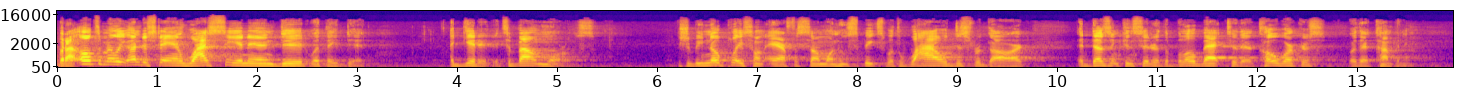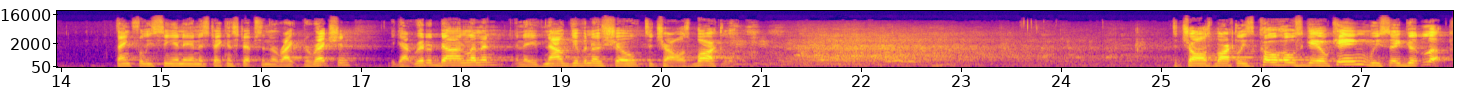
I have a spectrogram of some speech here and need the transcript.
but I ultimately understand why CNN did what they did. I get it, it's about morals. There should be no place on air for someone who speaks with wild disregard and doesn't consider the blowback to their coworkers or their company. Thankfully, CNN has taken steps in the right direction. They got rid of Don Lemon, and they've now given a show to Charles Barkley. to Charles Barkley's co-host, Gayle King, we say good luck.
